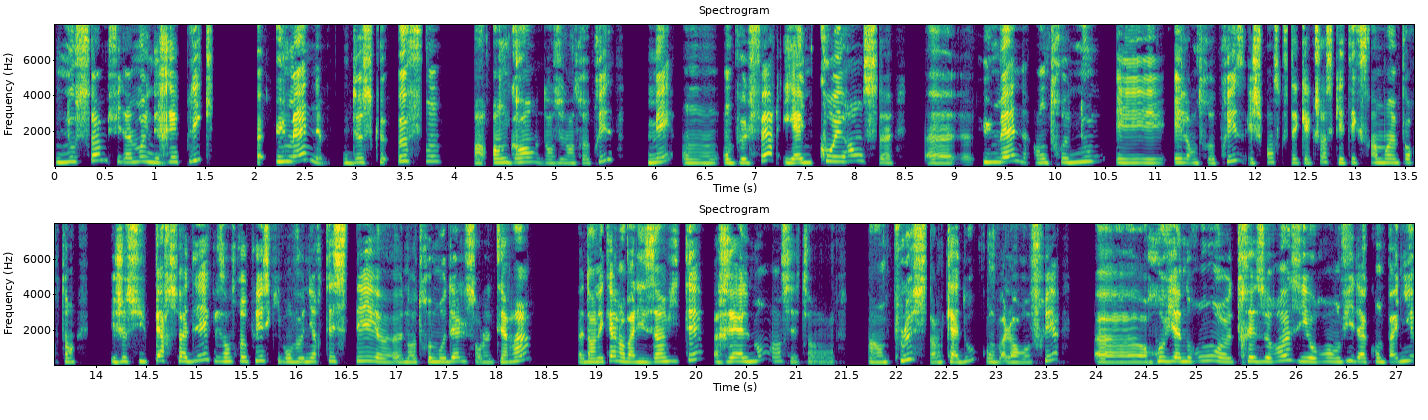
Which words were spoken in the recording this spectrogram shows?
nous sommes finalement une réplique humaine de ce que eux font en, grand dans une entreprise, mais on, peut le faire. Il y a une cohérence humaine entre nous et, l'entreprise. Et je pense que c'est quelque chose qui est extrêmement important. Et je suis persuadée que les entreprises qui vont venir tester notre modèle sur le terrain, euh, dans lesquelles on va les inviter réellement, hein, c'est un, plus, un cadeau qu'on va leur offrir, reviendront très heureuses et auront envie d'accompagner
